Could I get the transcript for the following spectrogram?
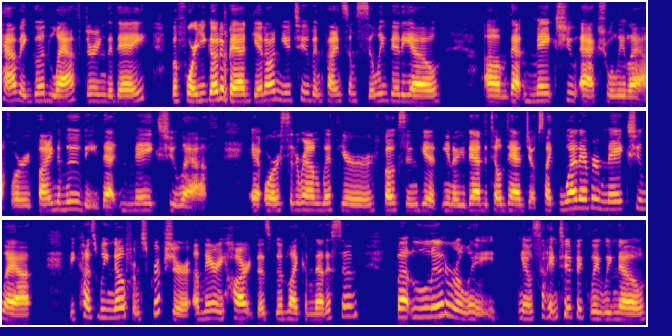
have a good laugh during the day, before you go to bed, get on YouTube and find some silly video um, that makes you actually laugh, or find a movie that makes you laugh, eh, or sit around with your folks and get you know your dad to tell dad jokes, like whatever makes you laugh, because we know from scripture a merry heart does good like a medicine, but literally. You know, scientifically, we know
